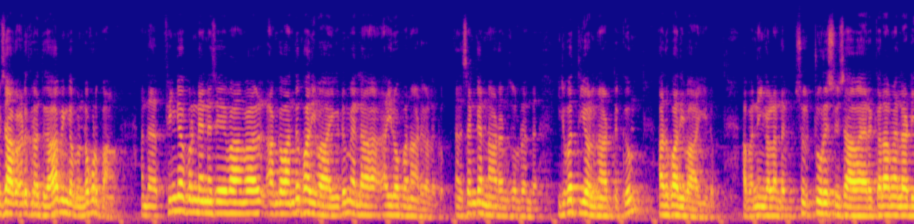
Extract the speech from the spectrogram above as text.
விசா எடுக்கிறதுக்காக ஃபிங்கர் பிரிண்ட்டை கொடுப்பாங்க. அந்த ஃபிங்கர் பிரிண்ட் என்ன செய்வாங்க? அங்கே வந்து பதிவாகிடும் எல்லா ஐரோப்பா நாடுகளுக்கும். அந்த செங்கன் நாடுன்னு சொல்கிற அந்த இருபத்தி ஏழு நாட்டுக்கும் அது பதிவாகிடும் அப்போ நீங்கள் அந்த டூரிஸ்ட் விசாவாக இருக்கலாம் இல்லாட்டி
